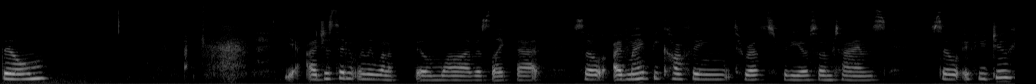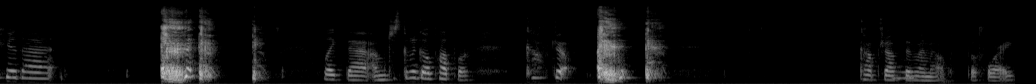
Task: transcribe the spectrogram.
film. Yeah, I just didn't really want to film while I was like that. So I might be coughing throughout this video sometimes. So if you do hear that, like that, I'm just gonna go pop a cough drop, cough drop in my mouth before I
